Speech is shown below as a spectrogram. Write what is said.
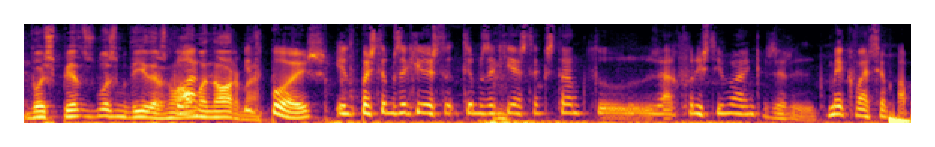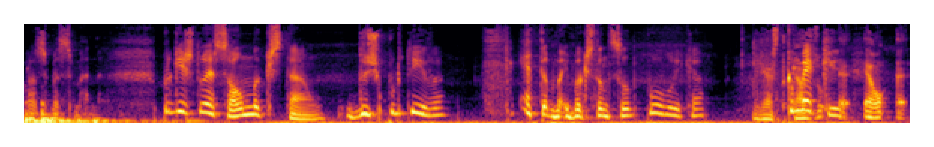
dois pesos, duas medidas, não claro. há uma norma. E depois, e depois temos, aqui esta, temos aqui esta questão que tu já referiste bem, quer dizer, como é que vai ser para a próxima semana? Porque isto não é só uma questão desportiva, é também uma questão de saúde pública. Neste Como é caso, é que... É, é,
